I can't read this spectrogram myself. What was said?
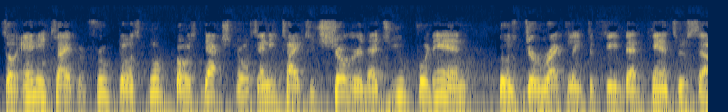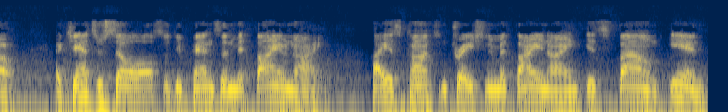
So any type of fructose, glucose, dextrose, any types of sugar that you put in goes directly to feed that cancer cell. A cancer cell also depends on methionine. Highest concentration of methionine is found in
